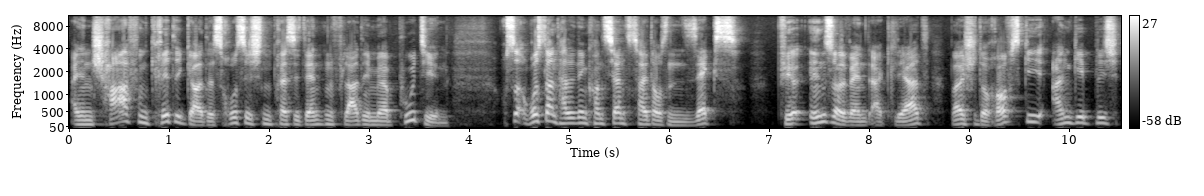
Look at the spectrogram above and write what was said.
einen scharfen Kritiker des russischen Präsidenten Wladimir Putin. Russland hatte den Konzern 2006 für insolvent erklärt, weil Schodorowski angeblich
